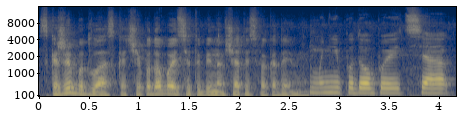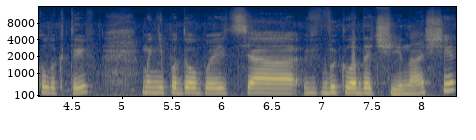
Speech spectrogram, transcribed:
Скажи, будь ласка, чи подобається тобі навчатись в академії? Мені подобається колектив, мені подобаються викладачі наші,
